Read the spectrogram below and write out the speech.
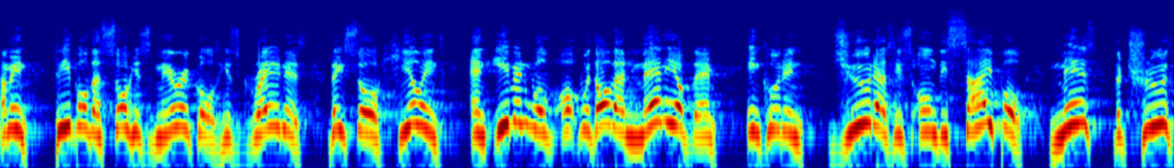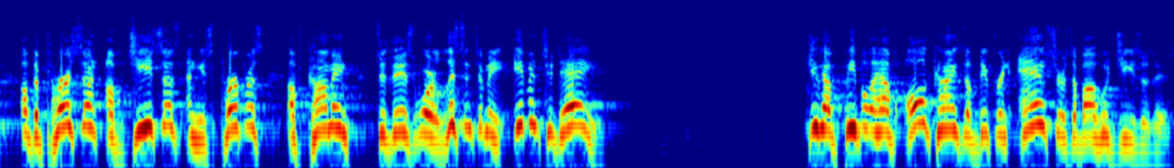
I mean, people that saw his miracles, his greatness, they saw healings, and even with, all, with all that, many of them, including Judas, his own disciple, missed the truth of the person of Jesus and his purpose of coming to this world. Listen to me, even today, you have people that have all kinds of different answers about who Jesus is.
